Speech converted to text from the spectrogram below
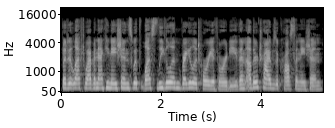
but it left Wabanaki nations with less legal and regulatory authority than other tribes across the nation.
